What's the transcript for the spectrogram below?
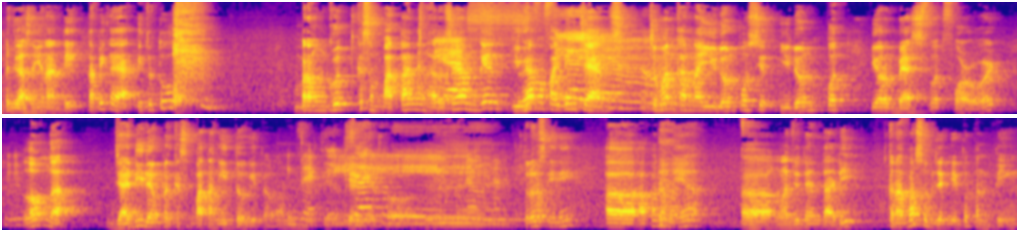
Penjelasannya nanti, tapi kayak itu tuh merenggut kesempatan yang harusnya Yes. mungkin you have a fighting Iya, iya, chance. iya. Cuman karena you don't put you don't put your best foot forward, lo nggak jadi dapet kesempatan itu gitu loh. Exactly. Kayak gitu. Exactly. Benar-benar. Terus ini eh, apa namanya eh, ngelanjutin tadi, kenapa subjek itu penting?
